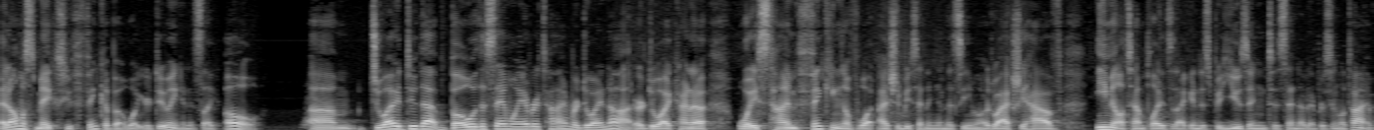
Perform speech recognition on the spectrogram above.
it almost makes you think about what you're doing and it's like, "Oh, um, do I do that bow the same way every time or do I not? Or do I kind of waste time thinking of what I should be sending in this email? Or do I actually have email templates that I can just be using to send out every single time?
